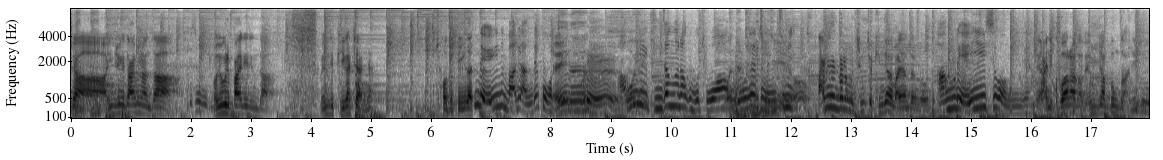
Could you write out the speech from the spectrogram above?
자, 인중에 땀이 난다. 얼굴이 빨개진다. 왠지 비 같지 않냐? 저도 B가 근데 A는 말이 안 될 것 같아 A는 그래. 아무리 긴장을 하고 뭐 좋아하고 뭐 해도 체질이 땀이 난다는 건 진짜 긴장을 많이 한다는 거거든. 아무리 수가 없는데요 아니, 구하라가 매운 짬뽕도 아니고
